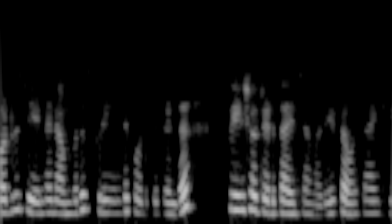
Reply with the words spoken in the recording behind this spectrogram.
ഓർഡർ ചെയ്യേണ്ട നമ്പർ സ്ക്രീനിൽ കൊടുത്തിട്ടുണ്ട്. സ്ക്രീൻഷോട്ട് എടുത്ത് അയച്ചാൽ മതി കേട്ടോ. താങ്ക്.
